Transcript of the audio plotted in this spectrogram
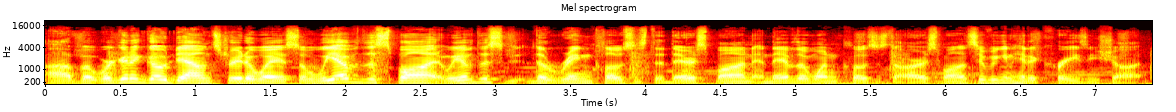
Uh, but we're gonna go down straight away. So we have the spawn, we have this the ring closest to their spawn, and they have the one closest to our spawn. Let's see if we can hit a crazy shot.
